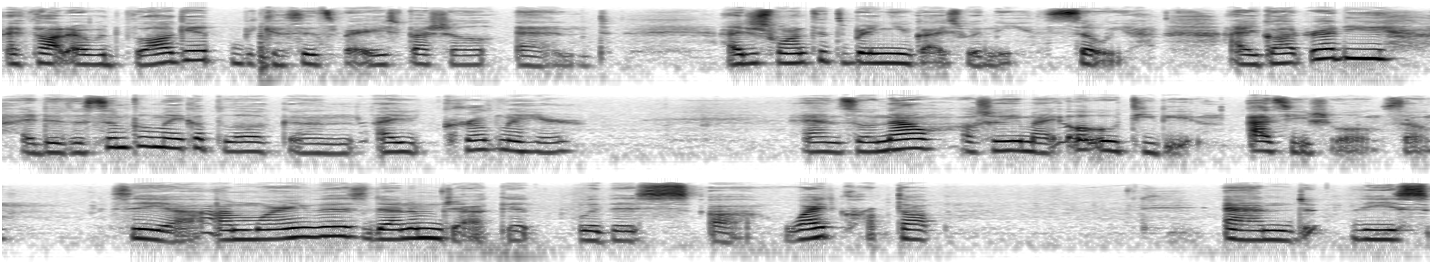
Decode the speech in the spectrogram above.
I thought I would vlog it because it's very special and I just wanted to bring you guys with me. So yeah, I got ready, I did a simple makeup look and I curled my hair and so now I'll show you my OOTD as usual. So, so yeah, I'm wearing this denim jacket with this uh, white crop top and these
